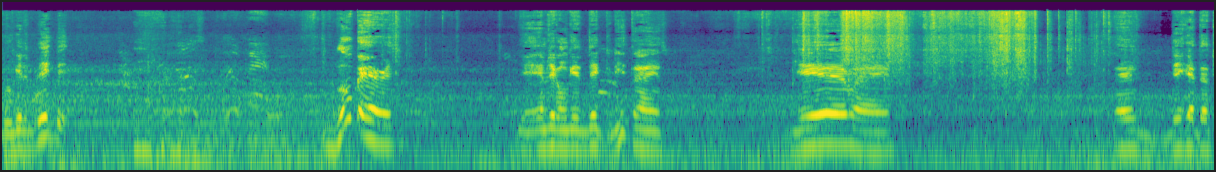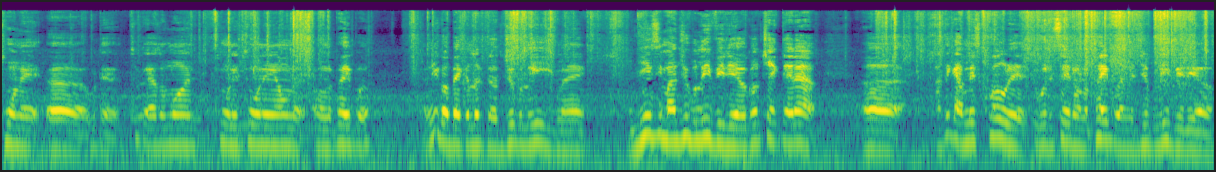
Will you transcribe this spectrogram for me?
Gonna get addicted. Blueberries. Yeah, MJ gonna get addicted to these things. Yeah, man. And they got that 20, uh, what that, 2001, 2020 on the on the paper. And you go back and look at the Jubilees, man. If you didn't see my Jubilee video, go check that out. Uh, I think I misquoted what it said on the paper in the Jubilee video.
